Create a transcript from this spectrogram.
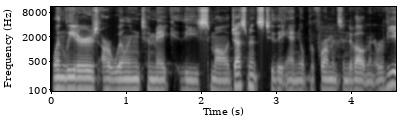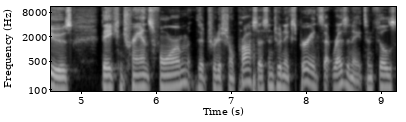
When leaders are willing to make these small adjustments to the annual performance and development reviews, they can transform the traditional process into an experience that resonates and fills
